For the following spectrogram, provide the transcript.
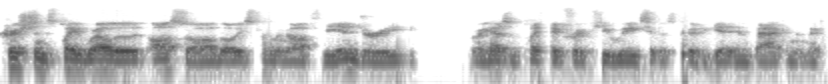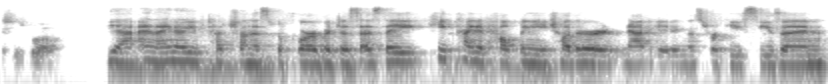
Christian's played well also, although he's coming off the injury where he hasn't played for a few weeks. It was good to get him back in the mix as well. Yeah, and I know you've touched on this before, but just as they keep kind of helping each other navigating this rookie season,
